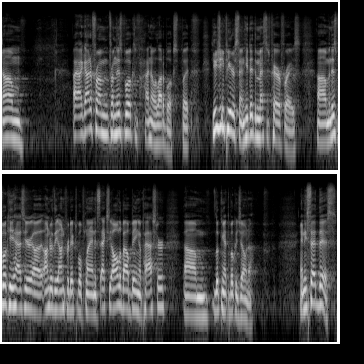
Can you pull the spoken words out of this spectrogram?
Um, I, got it from, from this book. I know a lot of books, but Eugene Peterson, he did the message paraphrase. Um, in this book he has here, uh, Under the Unpredictable Plant, it's actually all about being a pastor, um, looking at the book of Jonah. And he said this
